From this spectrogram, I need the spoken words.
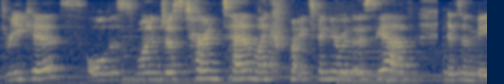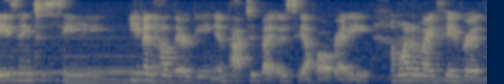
three kids. Oldest one just turned 10, like my tenure with OCF. It's amazing to see even how they're being impacted by OCF already. One of my favorite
